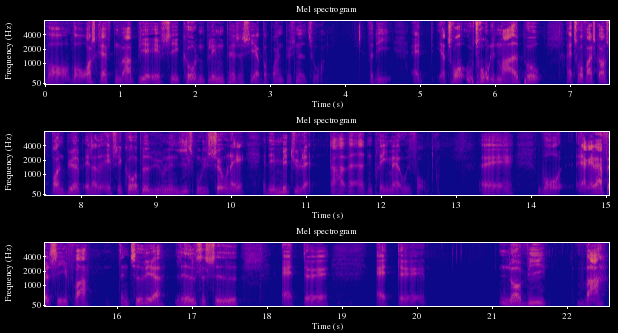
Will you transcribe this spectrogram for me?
hvor, hvor overskriften var, bliver FCK den blinde passager på Brøndbys nedtur? fordi at jeg tror utroligt meget på, og jeg tror faktisk også, at Brøndby eller FCK er blevet lyvlet en lille smule i søvn af, at det er Midtjylland, der har været den primære udfordrer. Øh, hvor jeg kan i hvert fald sige fra den tidligere ledelses side, at, øh, at øh, når vi var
